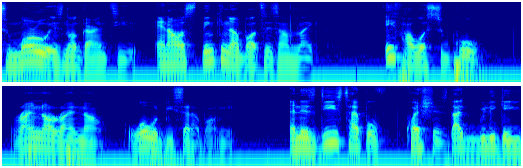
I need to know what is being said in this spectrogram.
tomorrow is not guaranteed. And I was thinking about this. I'm like, if I was to go right now, right now, what would be said about me? And it's these type of questions that really get you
